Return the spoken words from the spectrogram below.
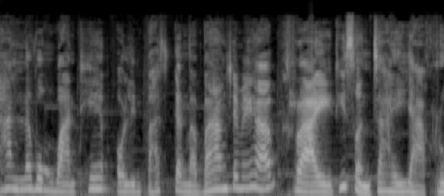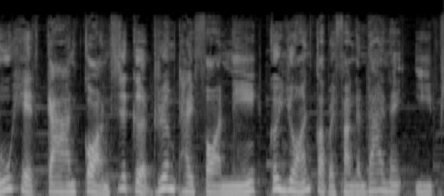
ทันและวงวานเทพโอลิมปัสกันมาบ้างใช่ไหมครับ ใครที่สนใจอยากรู้เหตุการณ์ก่อนที่จะเกิดเรื่องไทฟอนนี้ ก็ย้อนกลับไปฟังกันได้ใน EP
